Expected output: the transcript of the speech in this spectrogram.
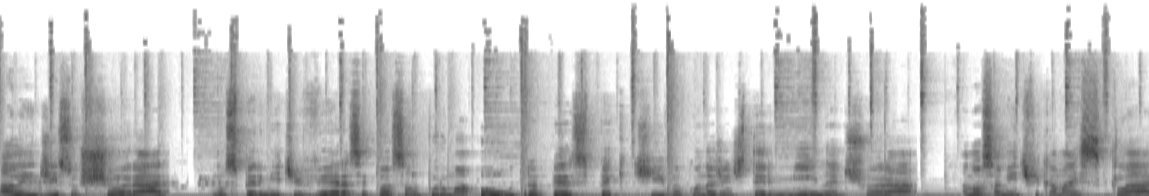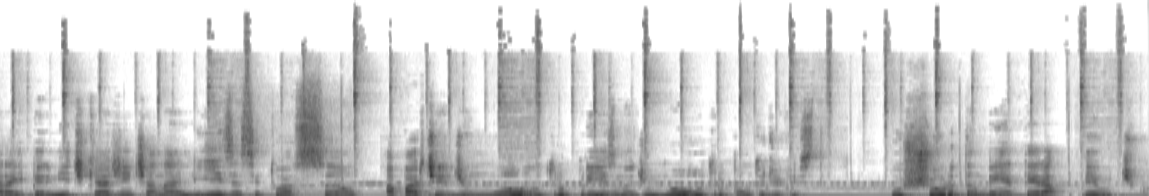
Além disso, chorar nos permite ver a situação por uma outra perspectiva. Quando a gente termina de chorar, a nossa mente fica mais clara e permite que a gente analise a situação a partir de um outro prisma, de um outro ponto de vista. O choro também é terapêutico.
